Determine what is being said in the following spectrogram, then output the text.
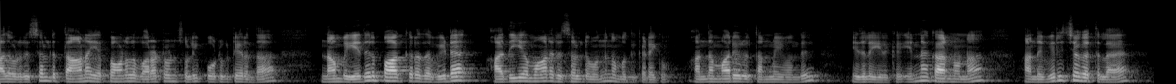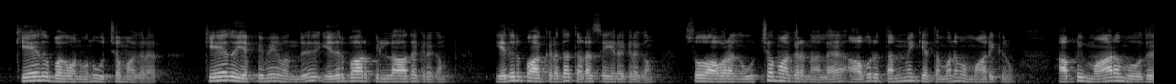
அதோட ரிசல்ட் தானாக எப்போ வேணாலும் வரட்டும்னு சொல்லி போட்டுக்கிட்டே இருந்தால் நம்ம எதிர்பார்க்குறத விட அதிகமான ரிசல்ட் வந்து நமக்கு கிடைக்கும். அந்த மாதிரி ஒரு தன்மை வந்து இதில் இருக்குது என்ன காரணம்னா அந்த விருச்சகத்தில் கேது பகவான் வந்து உச்சமாகிறார். கேது எப்பயுமே வந்து எதிர்பார்ப்பில்லாத கிரகம். எதிர்பார்க்குறத தடை செய்கிற கிரகம். ஸோ அவர் அங்கே உச்சமாகறனால அவர் தன்மைக்கு ஏற்ற மாதிரி நம்ம மாறிக்கணும். அப்படி மாறும்போது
